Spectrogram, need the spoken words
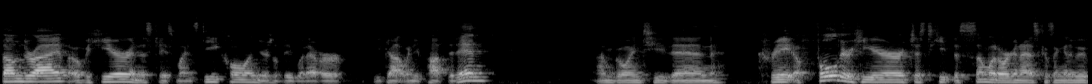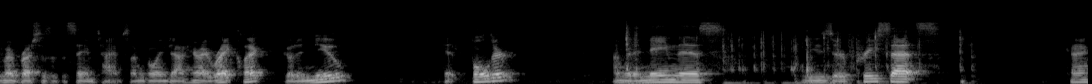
thumb drive over here. In this case, mine's D colon. Yours will be whatever you got when you popped it in. I'm going to then create a folder here just to keep this somewhat organized because I'm going to move my brushes at the same time. So I'm going down here, I right click, go to new, hit folder. I'm going to name this user presets. Okay.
